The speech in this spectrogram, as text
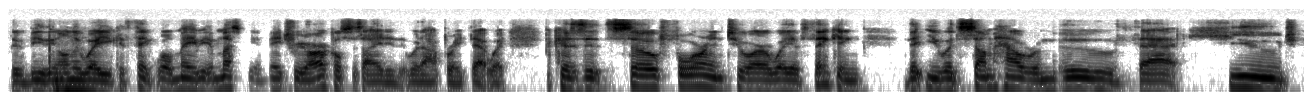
That would be the only mm-hmm. way you could think, well, maybe it must be a matriarchal society that would operate that way because it's so foreign to our way of thinking that you would somehow remove that huge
